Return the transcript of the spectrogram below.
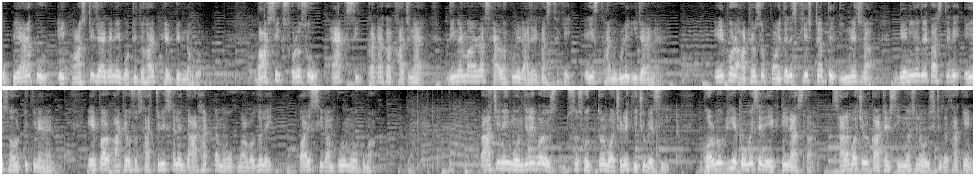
ও পেয়ারাপুর এই পাঁচটি জায়গা নিয়ে গঠিত হয় ফেডরিক নগর। বার্ষিক ষোলোশো এক সিক্কা টাকা খাজনায় দিনেমাররা শ্যাওড়াপুলি রাজের কাছ থেকে এই স্থানগুলি ইজারা নেয়। এরপর আঠেরোশো পঁয়তাল্লিশ খ্রিস্টাব্দে ইংরেজরা ডেনীয়দের কাছ থেকে এই শহরটি কিনে নেন। এরপর আঠেরোশো সাতচল্লিশ সালে দারহাট্টা মহকুমার বদলে হয় শ্রীরামপুর মহকুমা। প্রাচীন এই মন্দিরের বয়স দুশো সত্তর বছরের কিছু বেশি। গর্ভগৃহে প্রবেশের একটি রাস্তা। সারা বছর কাঠের সিংহাসনে অধিষ্ঠিত থাকেন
